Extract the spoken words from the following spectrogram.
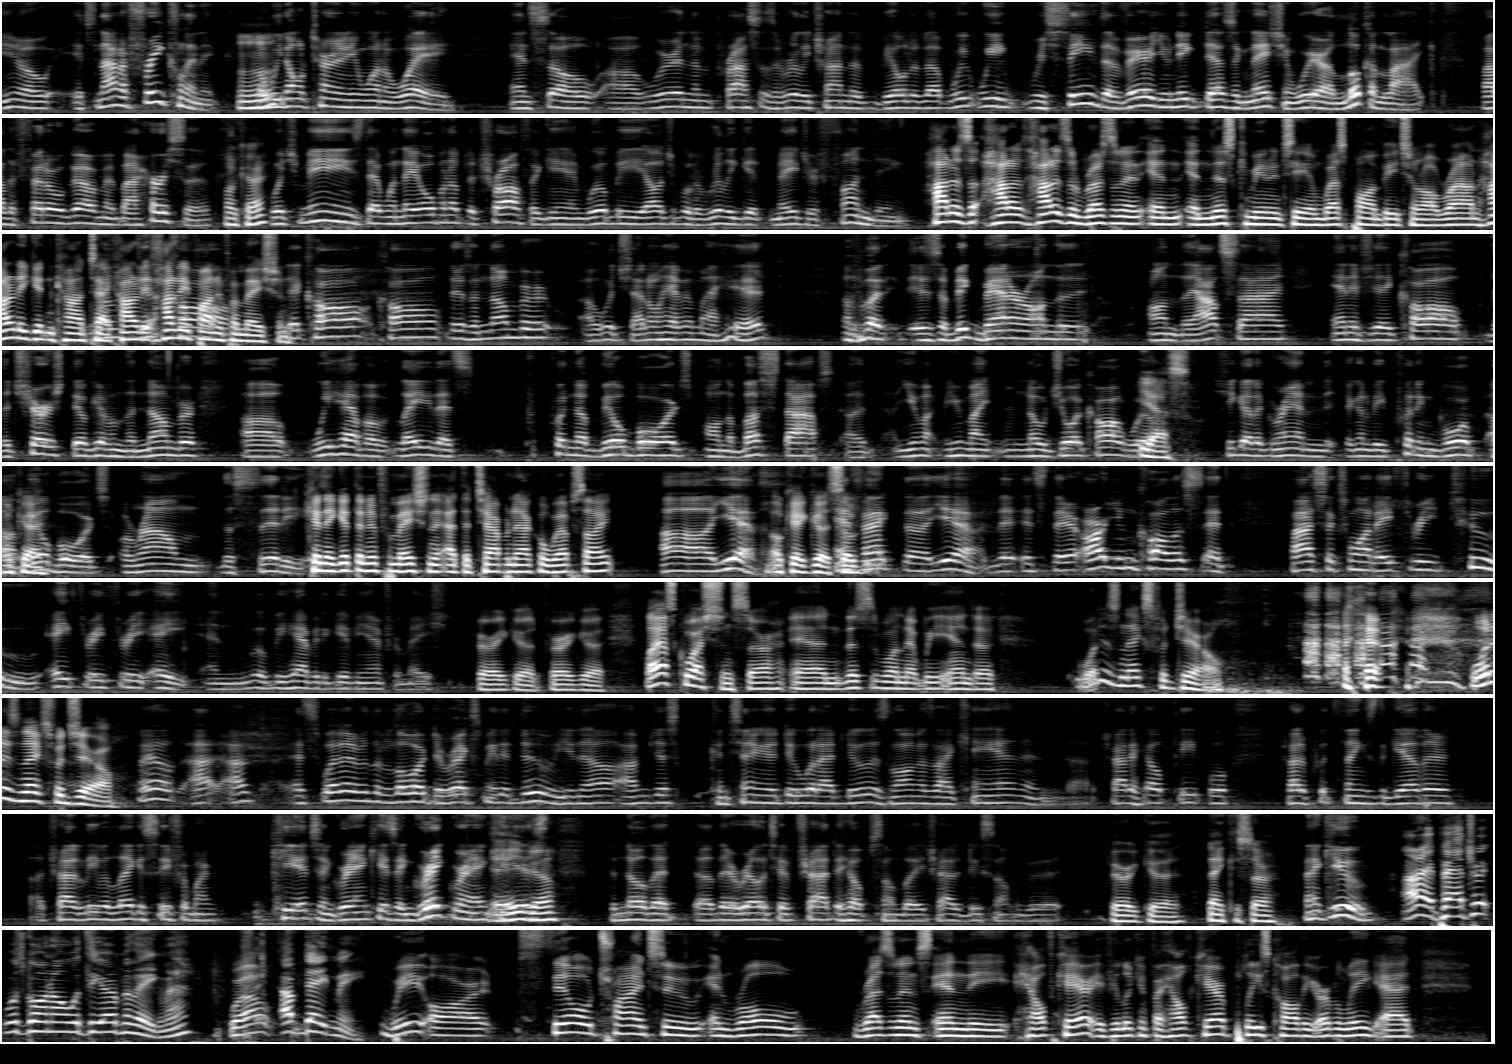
you know, it's not a free clinic, but we don't turn anyone away. And so uh, we're in the process of really trying to build it up. We, we received a very unique designation. We're a look-alike by the federal government, by HRSA, Okay. which means that when they open up the trough again, we'll be eligible to really get major funding. How does how does how does a resident in, in this community in West Palm Beach and all around how do they get in contact? Well, how do they, just how do they find information? They call, call. There's a number uh, which I don't have in my head, uh, but there's a big banner on the on the outside. And if they call the church, they'll give them the number. Uh, we have a lady that's putting up billboards on the bus stops. Uh, you might you might know Joy Caldwell. Yes. She got a grant, and they're going to be putting board, uh, Okay. billboards around the city. Can they get that information at the Tabernacle website? Uh, yes. Okay, good. So in fact, uh, yeah, it's there. Or you can call us at 561-832-8338, and we'll be happy to give you information. very good, very good. Last question, sir, and this is one that we end. Uh, what is next for Gerald? what is next for Gerald? Well, I, I, it's whatever the Lord directs me to do. You know, I'm just continuing to do what I do as long as I can, and uh, try to help people, try to put things together, uh, try to leave a legacy for my kids and grandkids and great grandkids to know that uh, their relative tried to help somebody, try to do something good. Very good. Thank you, sir. Thank you. All right, Patrick, what's going on with the Urban League, man? Well, Update me. we are still trying to enroll residents in the healthcare. If you're looking for healthcare, please call the Urban League at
